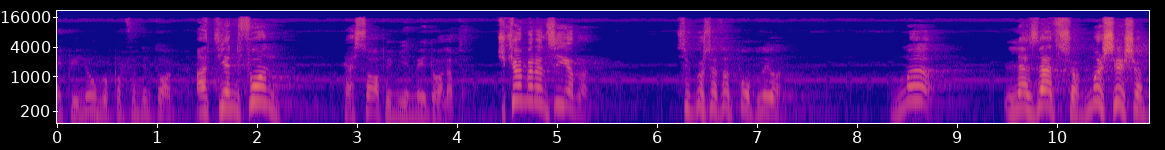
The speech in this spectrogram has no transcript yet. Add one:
epilogu përfundimtar, atje në fund, hesapi mirë me i dalë, a kupton. Që kjo me rëndësi, a kupton? Sikurse thotë populli jonë, më lezet shumë, më shijshëm,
